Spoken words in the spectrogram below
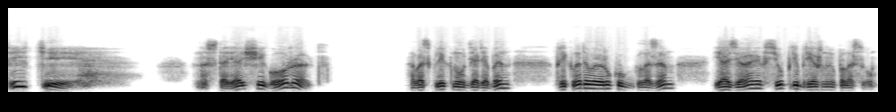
«Сити! Настоящий город!» — воскликнул дядя Бен, прикладывая руку к глазам и озирая всю прибрежную полосу.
